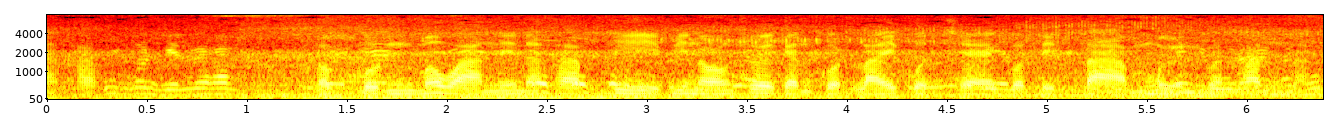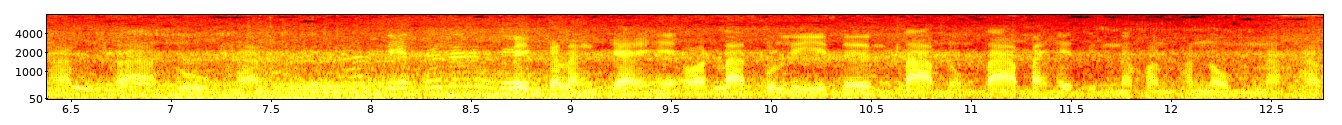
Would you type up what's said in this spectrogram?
นะครับทุกคนเห็นไหมครับขอบคุณเมื่อวานนี้นะครับ ที่พี่น้องช่วยกันกดไลค์กดแชร์กดติดตามหมื่นกว่าท่านนะครับสาธุครับเด็ดเลยนะเป็นกำลังใจให้ออดลาดบุรีเดินตามหลวงตาไปให้ถึงนครพนมนะครับ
